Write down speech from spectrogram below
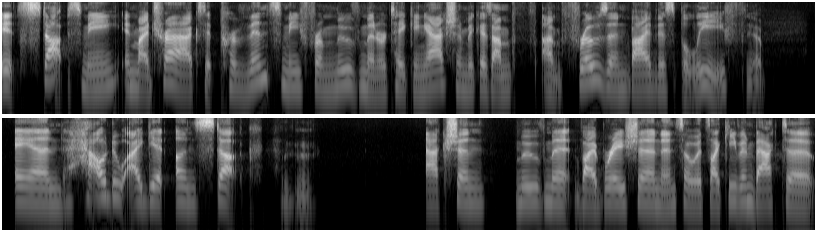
It, stops me in my tracks. It prevents me from movement or taking action because I'm, I'm frozen by this belief. Yep. And how do I get unstuck? Mm-hmm. Action, movement, vibration. And so it's like even back to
